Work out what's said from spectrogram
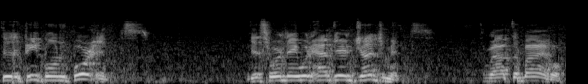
to the people in importance. This where they would have their judgments throughout the Bible.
